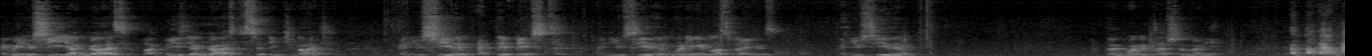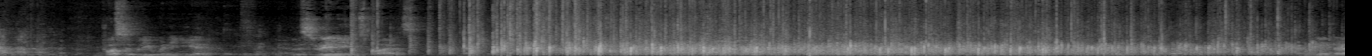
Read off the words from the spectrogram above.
And when you see young guys, like these young guys sitting tonight, and you see them at their best, and you see them winning in Las Vegas, and you see them don't want to touch the money. Possibly winning here. This really inspires. And there are, no,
